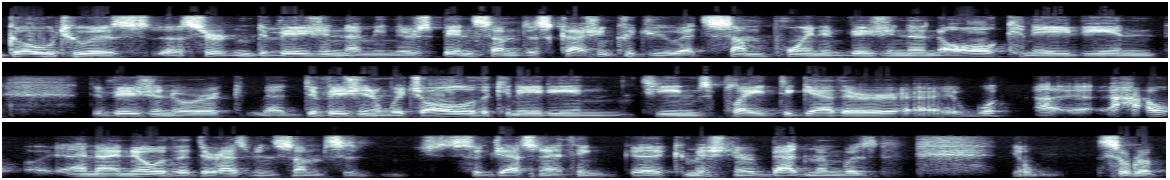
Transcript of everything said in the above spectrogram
go to a, a, certain division? I mean, there's been some discussion. Could you at some point envision an all Canadian division or a, a, division in which all of the Canadian teams played together? Uh, what, uh, how? And I know that there has been some su- suggestion. I think uh, Commissioner Bettman was, you know, sort of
